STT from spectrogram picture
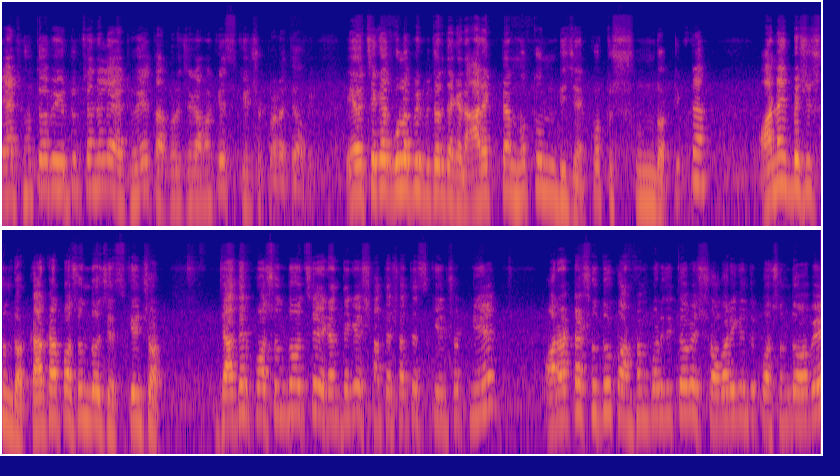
অ্যাড হতে হবে ইউটিউব চ্যানেলে অ্যাড হয়ে তারপরে হচ্ছে আমাকে স্ক্রিনশট পাঠাতে হবে। এ হচ্ছে গিয়ে গোলাপির ভিতরে দেখেন, আরেকটা নতুন ডিজাইন কত সুন্দর, ঠিক না? অনেক বেশি সুন্দর। কার কার পছন্দ হচ্ছে স্ক্রিনশট যাদের পছন্দ হচ্ছে, এখান থেকে সাথে সাথে স্ক্রিনশট নিয়ে অর্ডারটা শুধু কনফার্ম করে দিতে হবে, সবারই কিন্তু পছন্দ হবে।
